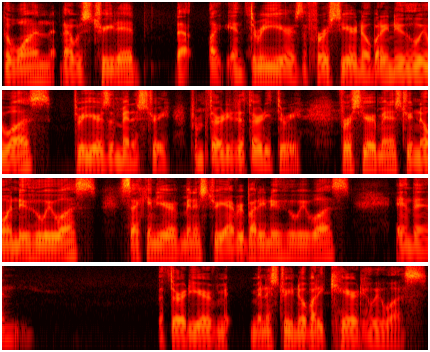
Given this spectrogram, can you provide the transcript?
the one that was treated that, like, in three years, the first year, nobody knew who he was? Three years of ministry from 30 to 33. First year of ministry, no one knew who he was. Second year of ministry, everybody knew who he was. And then the third year of ministry, nobody cared who he was.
